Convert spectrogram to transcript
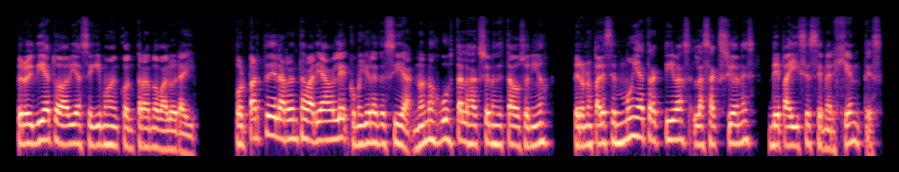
pero hoy día todavía seguimos encontrando valor ahí. Por parte de la renta variable, como yo les decía, no nos gustan las acciones de Estados Unidos, pero nos parecen muy atractivas las acciones de países emergentes.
